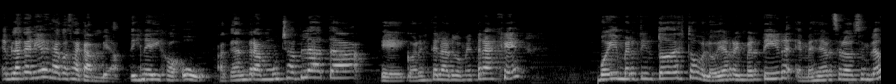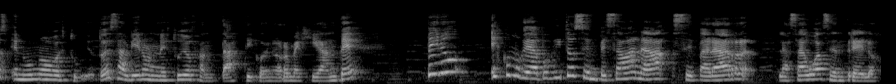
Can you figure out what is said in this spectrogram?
En Blancanieves la cosa cambia. Disney dijo, uh, acá entra mucha plata eh, con este largometraje, voy a invertir todo esto, lo voy a reinvertir, en vez de dárselo a los empleados, en un nuevo estudio. Entonces abrieron un estudio fantástico, enorme, gigante, pero es como que de a poquito se empezaban a separar las aguas entre los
